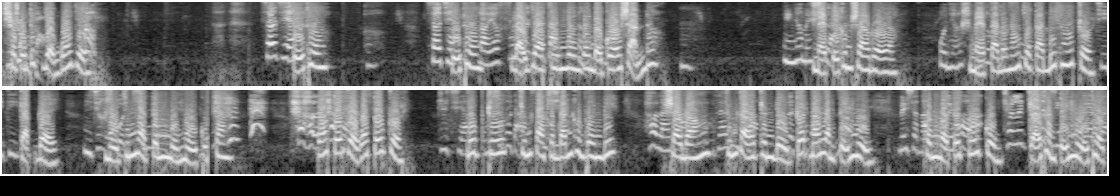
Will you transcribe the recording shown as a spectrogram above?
Sao cô tức giận quá vậy? Tiểu thư. Tiểu thư Lão gia phu nhân đang đợi cô ở sảnh đó. Mẹ tỷ không sao rồi à? Mẹ ta đã nói cho ta biết hết rồi. Cặp đệ Mùi chính là tin mùi mùi của ta. Quá tốt rồi quá tốt rồi Lúc trước chúng ta không đánh không quen biết Sau đó chúng ta ở trên đường kết bái làm tỷ muội. Không ngờ tới cuối cùng trở thành tỷ muội thật.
